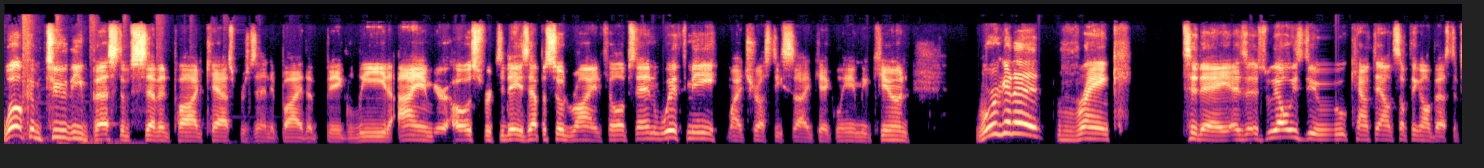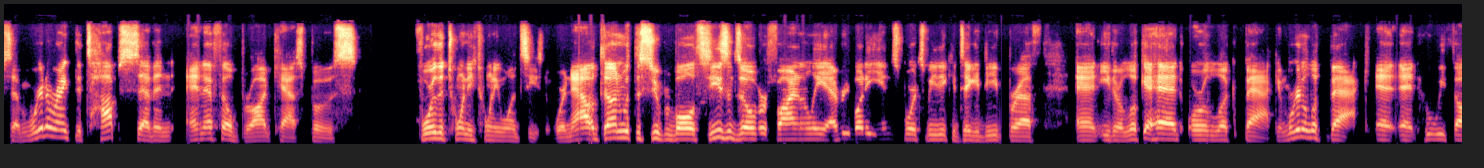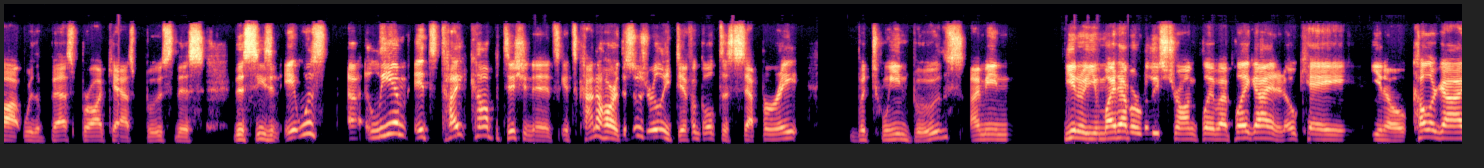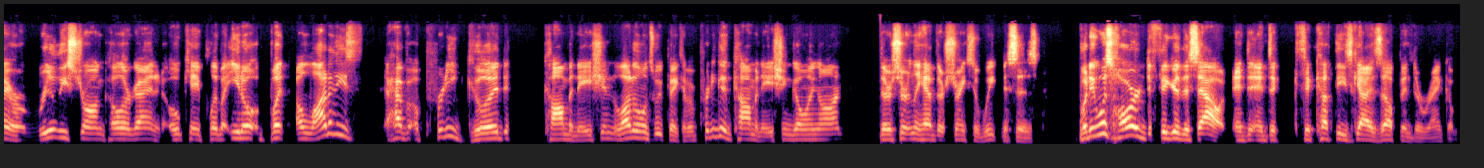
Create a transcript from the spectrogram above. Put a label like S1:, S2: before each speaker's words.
S1: Welcome to the Best of Seven podcast presented by The Big Lead. I am your host for today's episode, Ryan Phillips, and with me, my trusty sidekick, Liam McCune. We're going to rank today, as, as we always do, count down something on Best of Seven. We're going to rank the top seven NFL broadcast boasts for the 2021 season. We're now done with the Super Bowl. Season's over finally. Everybody in sports media can take a deep breath and either look ahead or look back. And we're going to look back at, at, who we thought were the best broadcast boosts this this season. It was uh, Liam. It's tight competition, and it's it's kind of hard. This was really difficult to separate between booths. I mean, you know, you might have a really strong play-by-play guy and an okay you know color guy or a really strong color guy and an okay play by you know but a lot of these have a pretty good combination. A lot of the ones we picked have a pretty good combination going on. They certainly have their strengths and weaknesses, but it was hard to figure this out and to, and to, to cut these guys up and to rank them.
